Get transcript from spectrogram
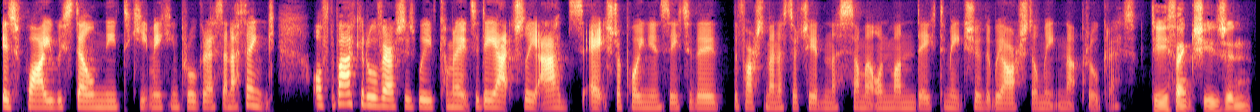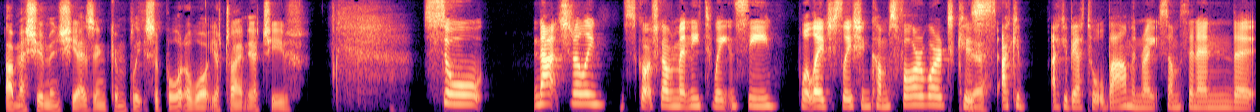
is why we still need to keep making progress. And I think off the back of Roe versus Wade coming out today actually adds extra poignancy to the, the First Minister chairing this summit on Monday to make sure that we are still making that progress. Do you think she's in, I'm assuming she is in complete support of what you're trying to achieve? So naturally, Scottish Government need to wait and see what legislation comes forward because yeah. I could I could be a total bam and write something in that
